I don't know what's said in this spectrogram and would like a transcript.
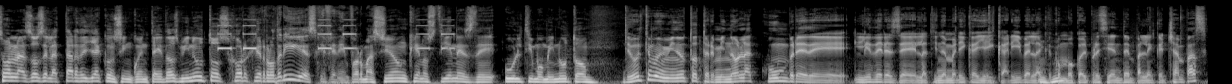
Son las 2 de la tarde ya con 52 minutos. Jorge Rodríguez, jefe de información, ¿qué nos tienes de último minuto? De último minuto terminó la cumbre de líderes de Latinoamérica y el Caribe, la que convocó el presidente en Palenque Champas,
